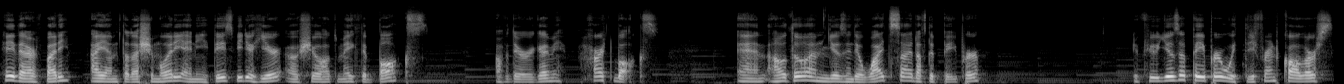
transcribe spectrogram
Hey there everybody, I am Tadashi Mori and in this video here I'll show how to make the box of the origami heart box. And although I'm using the white side of the paper, if you use a paper with different colors,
